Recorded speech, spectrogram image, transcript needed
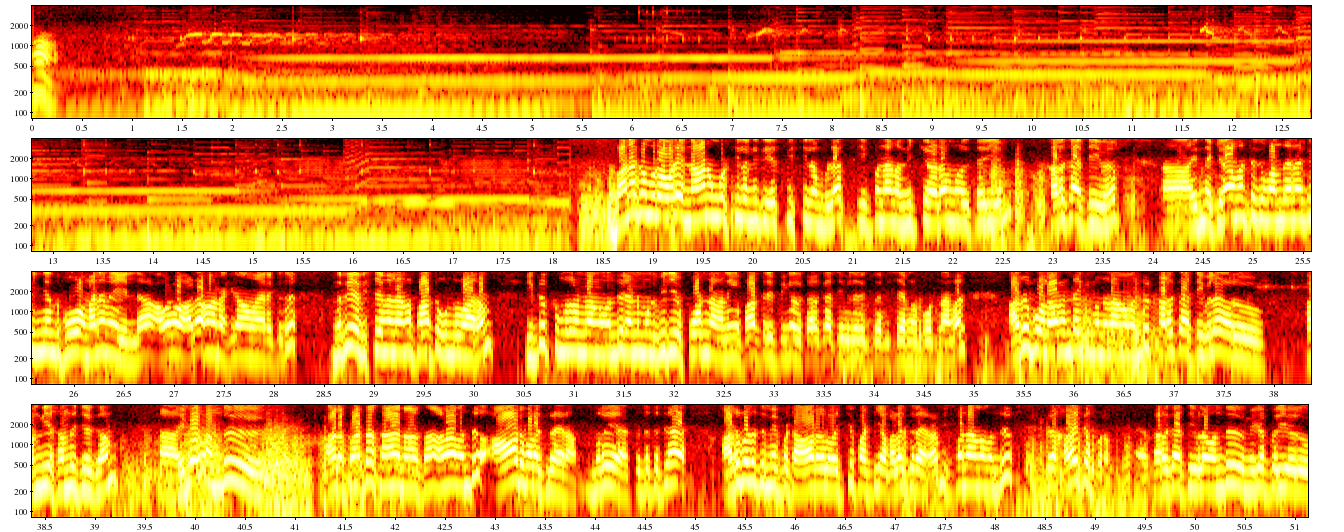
வணக்கம் ரோவலே நான் உங்கள் சீலம் இது எஸ்பி சீலம் இப்போ நாங்கள் நிற்கிற இடம் உங்களுக்கு தெரியும். கருக்கா தீவு. இந்த கிராமத்துக்கு வந்த எனக்கு இங்கேருந்து போக மனமே இல்லை. அவ்வளோ அழகான கிராமமாக இருக்குது. நிறைய விஷயங்கள் நாங்கள் பார்த்து கொண்டு வரோம். இதுக்கு முதல்ல நாங்கள் வந்து ரெண்டு மூணு வீடியோ போட்டாங்க நீங்கள் பார்த்துருப்பீங்க. கருக்கா தீவில் இருக்கிற விஷயங்கள் போட்டினாங்க. அதுபோல் ரெண்டைக்கு வந்து நாங்கள் வந்து கருக்கா தீவில் ஒரு தம்பியை சந்திச்சிருக்கோம் இவர் வந்து அதில் பார்த்தா சாதனால் தான் ஆனால் வந்து ஆறு வளர்க்குறாராம். நிறைய கிட்டத்தட்ட அறுபதுக்கு மேற்பட்ட ஆடுகளை வச்சு பட்டியா வளர்க்குறாராம். இப்போ நாங்கள் வந்து கதைக்க போகிறோம் கரகாத்தீவில் வந்து மிகப்பெரிய ஒரு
